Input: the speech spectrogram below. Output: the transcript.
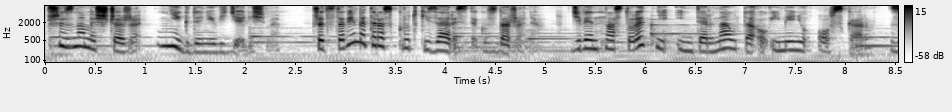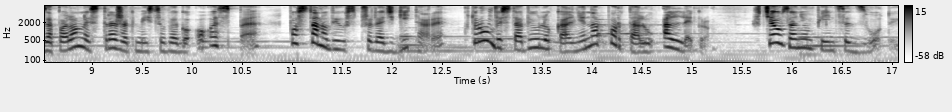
przyznamy szczerze, nigdy nie widzieliśmy. Przedstawimy teraz krótki zarys tego zdarzenia. 19-letni internauta o imieniu Oskar, zapalony strażak miejscowego OSP, postanowił sprzedać gitarę, którą wystawił lokalnie na portalu Allegro. Chciał za nią 500 zł.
